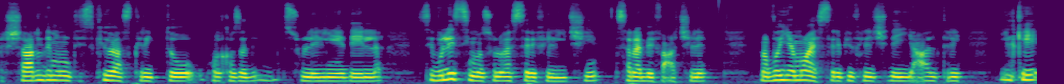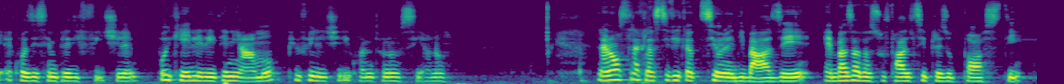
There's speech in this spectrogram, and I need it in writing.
Charles de Montesquieu ha scritto qualcosa sulle linee del se volessimo solo essere felici sarebbe facile, ma vogliamo essere più felici degli altri, il che è quasi sempre difficile, poiché li riteniamo più felici di quanto non siano. La nostra classificazione di base è basata su falsi presupposti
